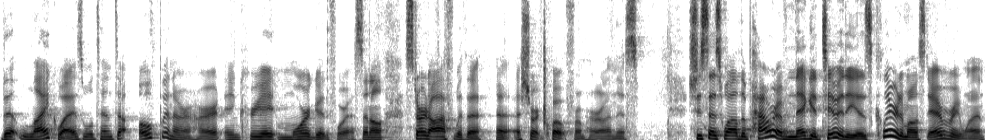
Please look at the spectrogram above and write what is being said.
that likewise will tend to open our heart and create more good for us. And I'll start off with a, a, a short quote from her on this. She says, While the power of negativity is clear to most everyone,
